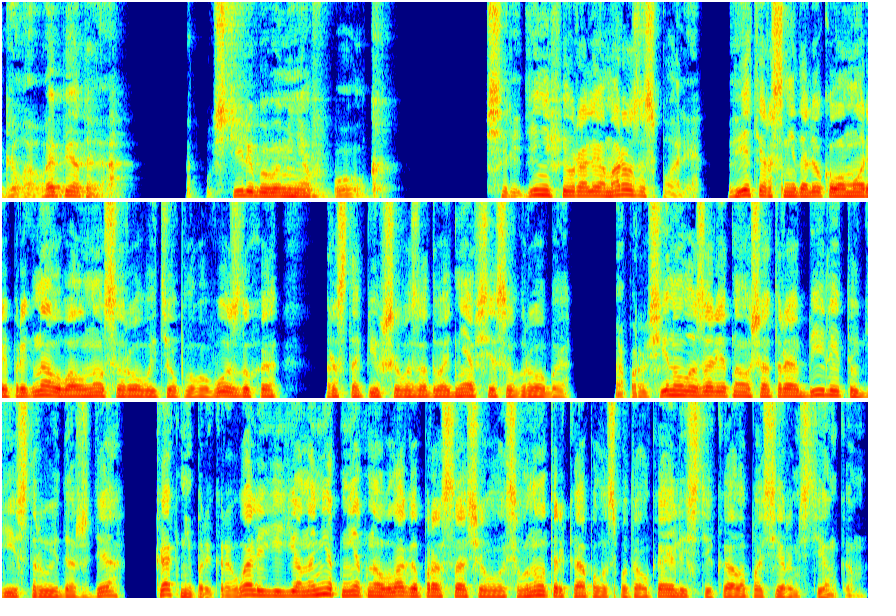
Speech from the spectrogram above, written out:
Глава пятая. Отпустили бы вы меня в полк. В середине февраля морозы спали. Ветер с недалекого моря пригнал волну сырого и теплого воздуха, растопившего за два дня все сугробы. А парусину лазаретного шатра били тугие струи дождя. Как ни прикрывали ее, но нет-нет, но влага просачивалась внутрь, капала с потолка или стекала по серым стенкам.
